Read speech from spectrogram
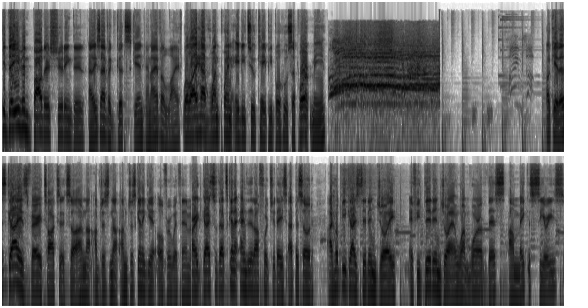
he didn't even bother shooting, dude. At least I have a good skin and I have a life. Well, I have 1.82k people who support me. Okay, this guy is very toxic, so I'm not, I'm just not, I'm just gonna get over with him. Alright guys, so that's gonna end it off for today's episode. I hope you guys did enjoy. If you did enjoy and want more of this, I'll make a series.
